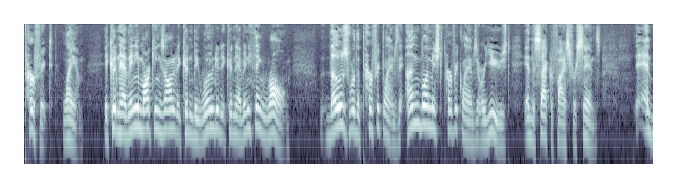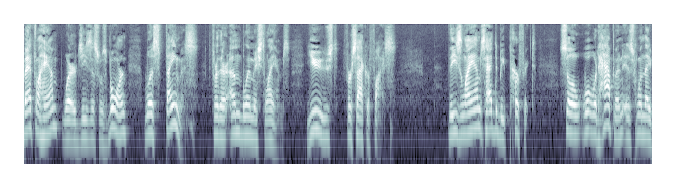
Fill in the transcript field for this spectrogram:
perfect lamb. It couldn't have any markings on it, it couldn't be wounded, it couldn't have anything wrong. Those were the perfect lambs, the unblemished perfect lambs that were used in the sacrifice for sins. And Bethlehem, where Jesus was born, was famous for their unblemished lambs used for sacrifice. These lambs had to be perfect. So what would happen is when they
